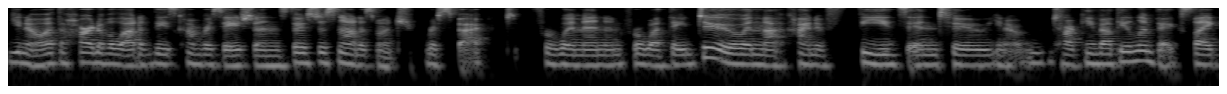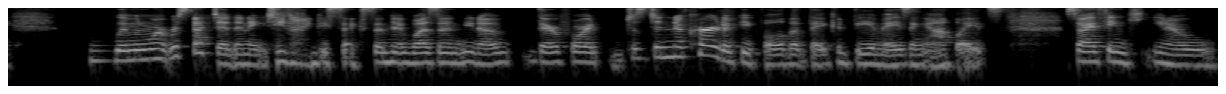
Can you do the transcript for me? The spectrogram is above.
you know, at the heart of a lot of these conversations, there's just not as much respect for women and for what they do. And that kind of feeds into, you know, talking about the Olympics. Like women weren't respected in 1896 and it wasn't you know therefore it just didn't occur to people that they could be amazing athletes. So i think you know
